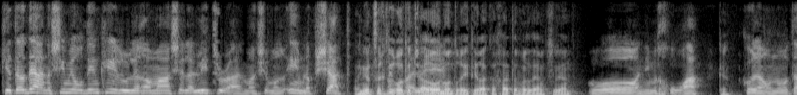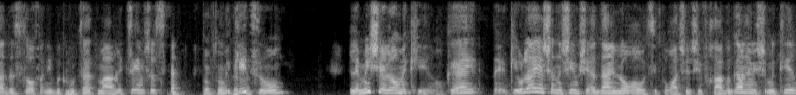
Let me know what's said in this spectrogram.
כי אתה יודע, אנשים יורדים כאילו לרמה של הליטרל, מה שמראים, לפשט. אני עוד צריך לראות את שאר העונות, ראיתי רק אחת, אבל זה היה מצוין. או, אני מכורה. כן. כל העונות עד הסוף, אני בקבוצת מעריצים של סרט. טוב, טוב. בקיצור, למי שלא מכיר, אוקיי? כי אולי יש אנשים שעדיין לא ראו את סיפורה של שפחה, וגם למי שמכיר,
